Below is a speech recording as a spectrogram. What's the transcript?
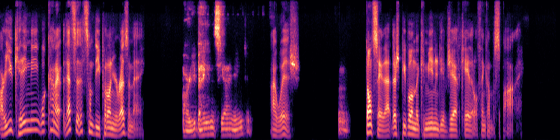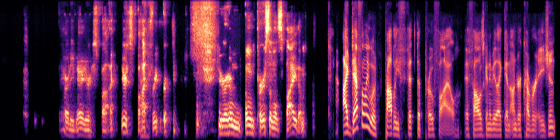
are you kidding me? What kind of that's that's something you put on your resume. Are you banging a CIA agent? I wish. Hmm. Don't say that. There's people in the community of JFK that'll think I'm a spy. They already know you're a spy. You're a spy for your your own, own personal spydom. I definitely would probably fit the profile if I was going to be like an undercover agent.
